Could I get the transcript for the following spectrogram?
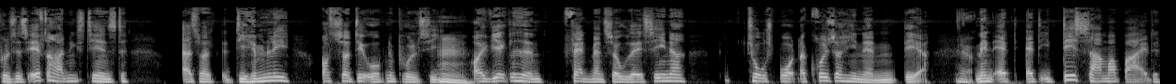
politiets efterretningstjeneste, altså de hemmelige, og så det åbne politi. Mm. Og i virkeligheden fandt man så ud af senere to spor, der krydser hinanden der. Ja. Men at, at i det samarbejde,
